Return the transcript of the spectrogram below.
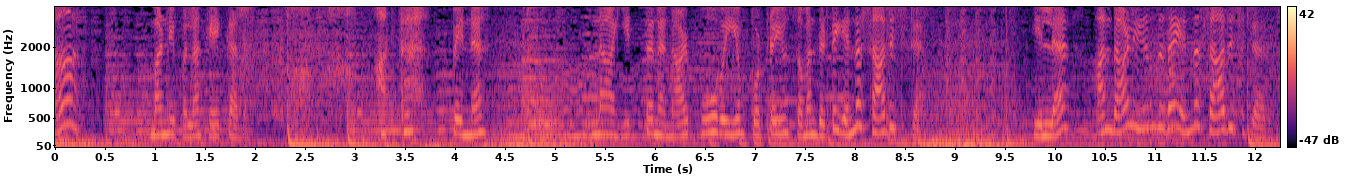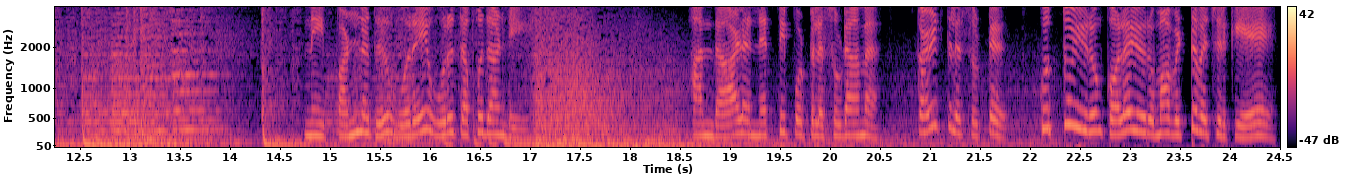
ஆ, மன்னிப்பெல்லாம் கேட்காத. அத்தை. பின்ன நான் இத்தனை நாள் பூவையும் பொட்டையும் சுமந்துட்டு என்ன சாதிச்சிட்டேன்? இல்ல அந்த ஆள் இருந்துதா என்ன சாதிச்சிட்டாரு? நீ பண்ணது ஒரே ஒரு தப்பு தாண்டி அந்த ஆளை நெத்தி பொட்டுல சுடாம கழுத்துல சுட்டு குத்துயிரும் கொலையுருமா விட்டு வச்சிருக்கியே.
